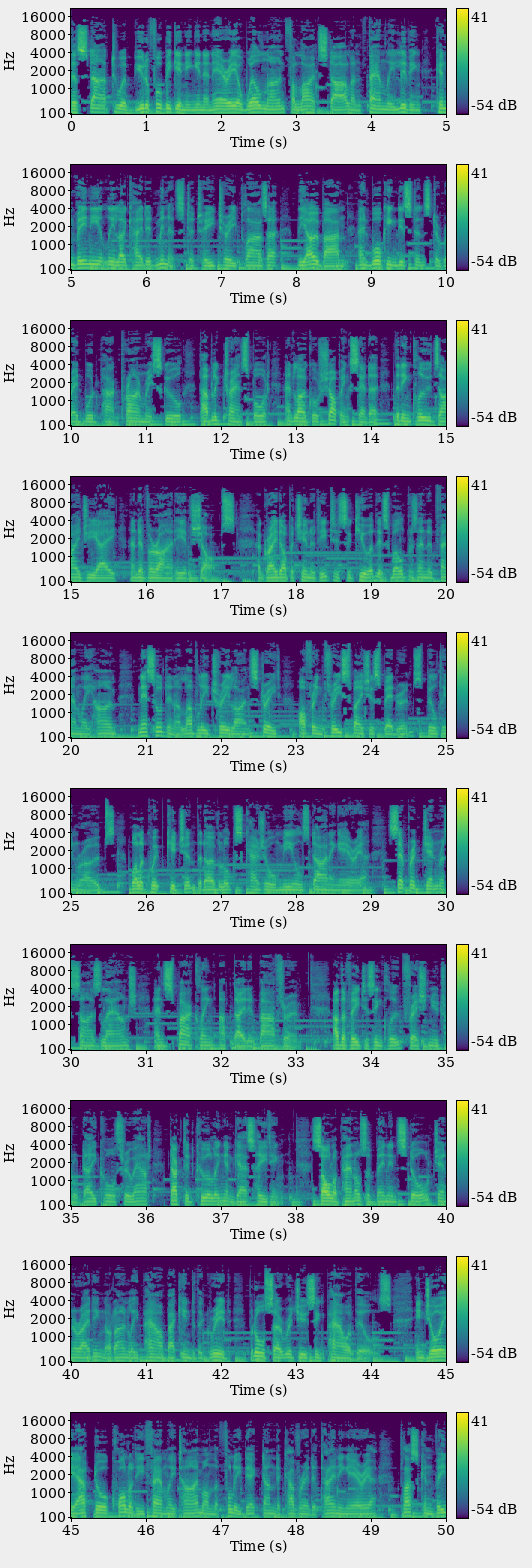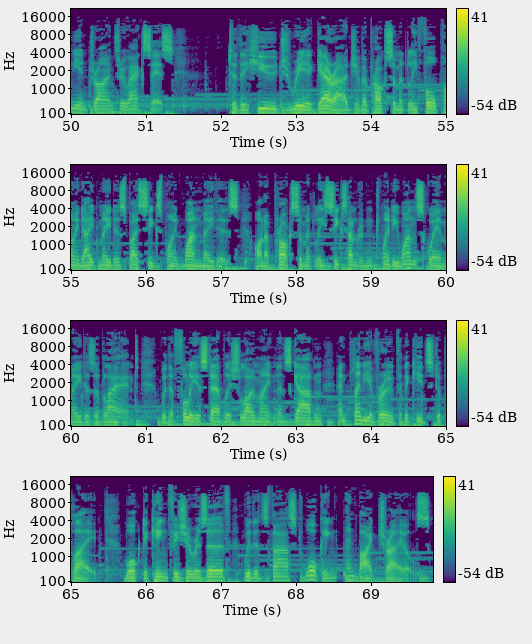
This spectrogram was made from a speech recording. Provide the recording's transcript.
The start to a beautiful beginning in an area well known for lifestyle and family living, conveniently located minutes to Tea Tree Plaza, the O-Bahn, and walking distance to Redwood Park Primary School, public transport, and local shopping centre that includes IGA and a variety of shops. A great opportunity to secure this well presented family home, nestled in a lovely tree lined street, offering three spacious bedrooms, built in robes, well equipped kitchen that overlooks casual meals dining area, separate generous sized lounge, and sparkling updated bathroom. Other features include fresh neutral decor throughout, ducted cooling, and gas heating. Solar panels have been installed, generating not only power back into the grid, but also reducing power bills. Enjoy outdoor quality family time on the fully undercover entertaining area, plus convenient drive through access to the huge rear garage of approximately 4.8 metres by 6.1 metres on approximately 621 square metres of land, with a fully established low maintenance garden and plenty of room for the kids to play. Walk to Kingfisher Reserve with its vast walking and bike trails.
